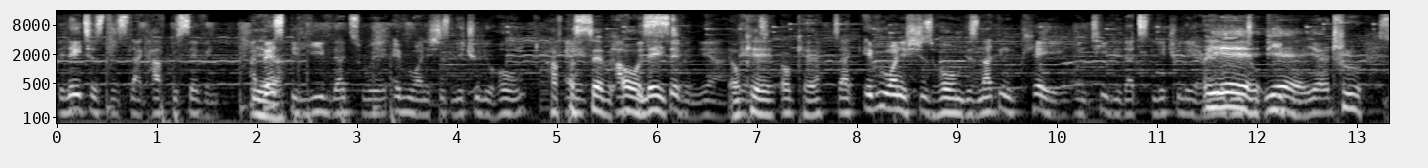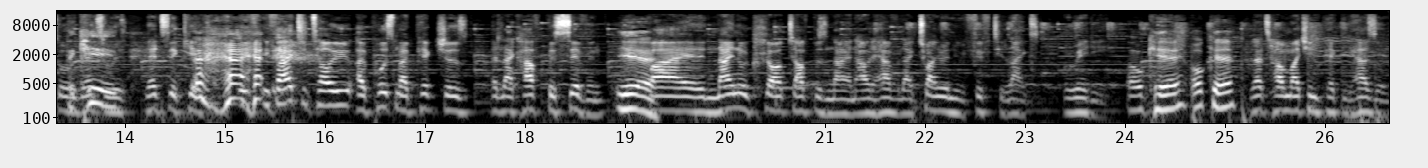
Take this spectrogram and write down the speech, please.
The latest is like half past seven. I Yeah. best believe that's where everyone is just literally home. half past seven half oh past late Seven, yeah. okay late. okay It's like everyone is just home. There's nothing play on TV that's literally yeah yeah yeah true So The that's kids. Where, that's the kid. if, if I had to tell you, I post my pictures at like half past seven. yeah By nine o'clock to half past nine, I would have like 250 likes already. okay okay That's how much impact it has on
